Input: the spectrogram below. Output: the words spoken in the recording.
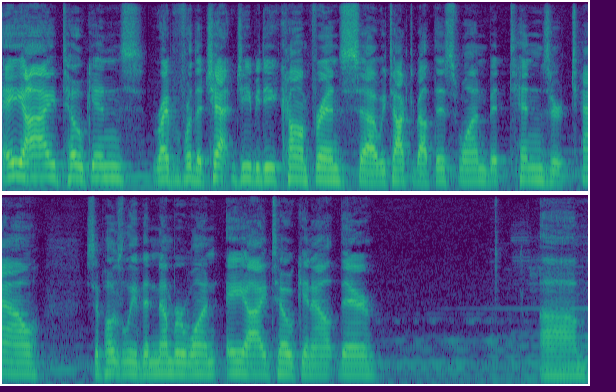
AI tokens. Right before the Chat GPT conference, uh, we talked about this one, BitTensorTau, TAO, supposedly the number one AI token out there. Um,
